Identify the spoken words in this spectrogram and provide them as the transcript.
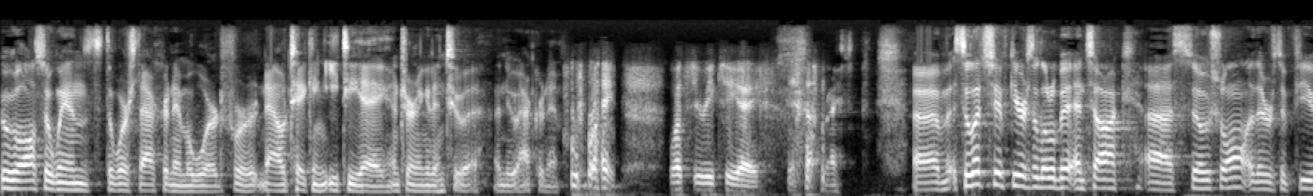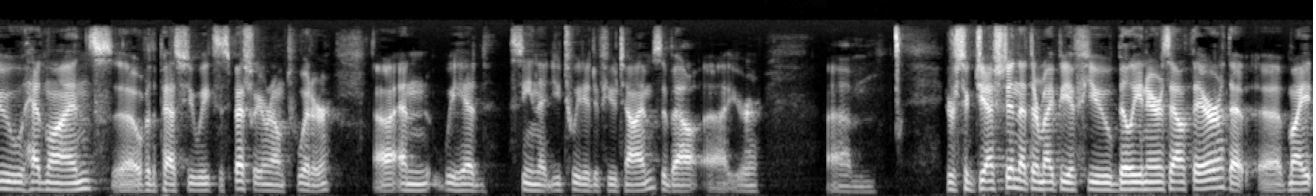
Google also wins the worst acronym award for now taking ETA and turning it into a, a new acronym. Right. What's your ETA? Yeah. Right. Um, so let's shift gears a little bit and talk uh, social. There's a few headlines uh, over the past few weeks, especially around Twitter, uh, and we had seen that you tweeted a few times about uh, your um, your suggestion that there might be a few billionaires out there that uh, might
